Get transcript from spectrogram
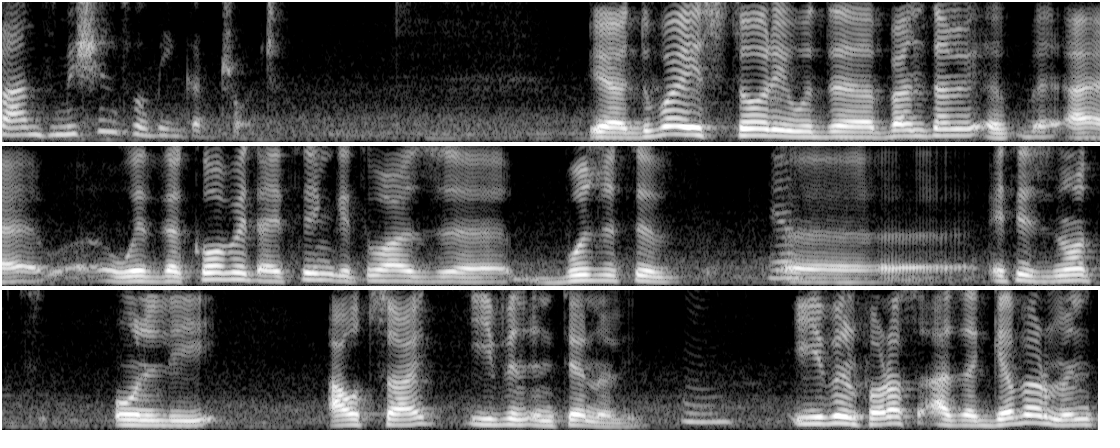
transmissions were being controlled. Yeah, Dubai's story with the pandemic, uh, uh, with the COVID, I think it was uh, positive. Yeah. Uh, it is not only outside, even internally. Mm. Even for us as a government,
